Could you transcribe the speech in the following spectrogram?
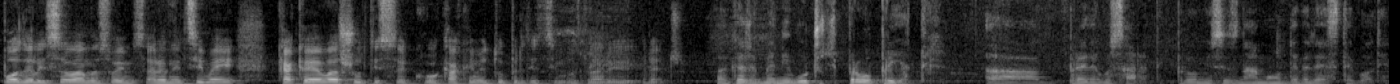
podeli sa vama svojim saradnicima i kakav je vaš utisak o kakvim je tu pritiscima u stvari reč. Pa kažem, meni je Vučić prvo prijatelj, a, pre nego saradnik. Prvo mi se znamo od 90. godine.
